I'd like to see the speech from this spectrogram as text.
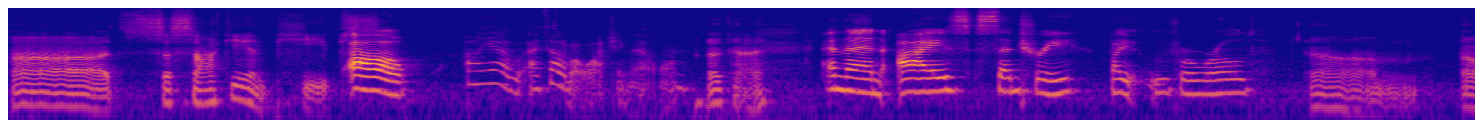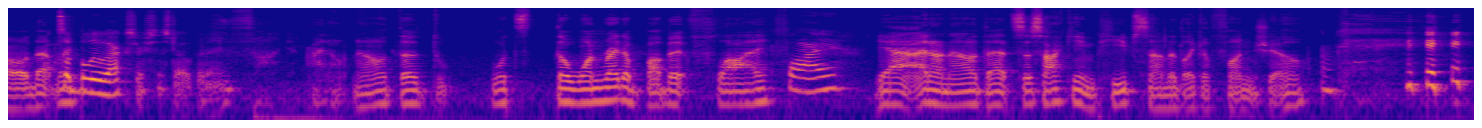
Uh, Sasaki and Peeps. Oh. Oh yeah, I thought about watching that one. Okay. And then Eye's Sentry by UVERworld. Um. Oh, that It's a blue exorcist opening. Fuck. I don't know. The what's the one right above it? Fly. Fly. Yeah, I don't know. That Sasaki and Peeps sounded like a fun show. Okay.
